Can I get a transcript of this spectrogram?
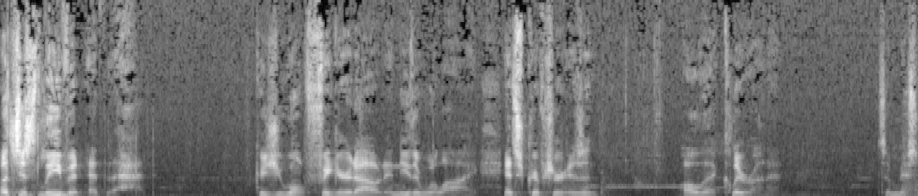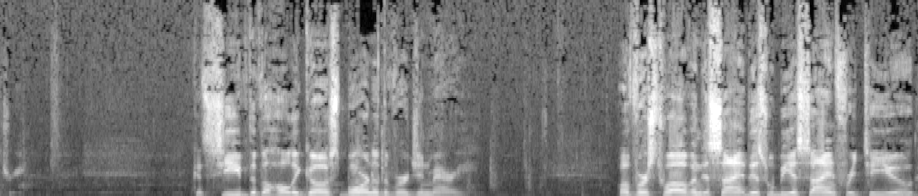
Let's just leave it at that. Because you won't figure it out, and neither will I. And Scripture isn't all that clear on it. It's a mystery. Conceived of the Holy Ghost, born of the Virgin Mary. Well, verse 12, and this, sign, this will be a sign for to you.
